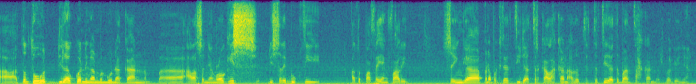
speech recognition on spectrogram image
uh, tentu dilakukan dengan menggunakan uh, alasan yang logis, disertai bukti atau fakta yang valid, sehingga pendapat kita tidak terkalahkan atau tidak terbantahkan dan sebagainya.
